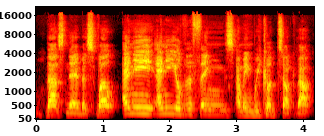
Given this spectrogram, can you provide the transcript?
that's neighbours. Well, any any other things? I mean, we could talk about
